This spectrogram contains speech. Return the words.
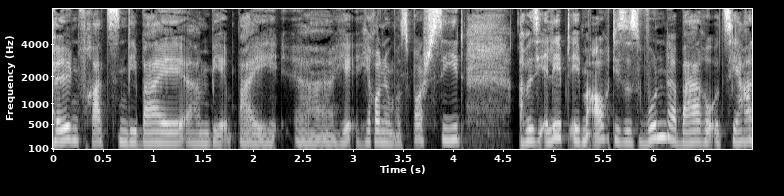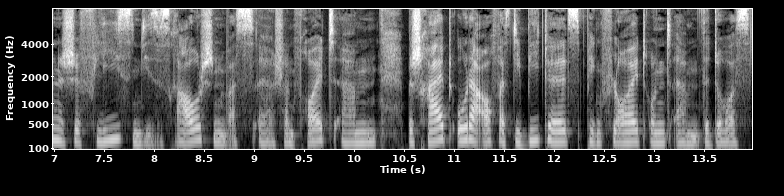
Höllenfratzen wie bei, ähm, wie bei äh, Hieronymus Bosch sieht. Aber sie erlebt eben auch dieses wunderbare ozeanische Fließen, dieses Rauschen, was äh, schon Freud ähm, beschreibt. Oder auch was die Beatles, Pink Floyd und ähm, The Doors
